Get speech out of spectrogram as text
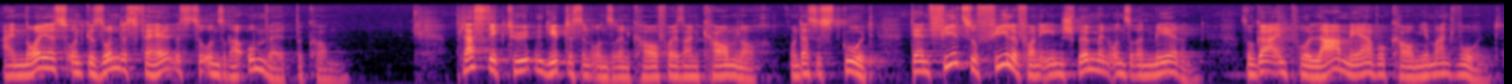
ein neues und gesundes Verhältnis zu unserer Umwelt bekommen. Plastiktüten gibt es in unseren Kaufhäusern kaum noch. Und das ist gut, denn viel zu viele von ihnen schwimmen in unseren Meeren, sogar im Polarmeer, wo kaum jemand wohnt.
